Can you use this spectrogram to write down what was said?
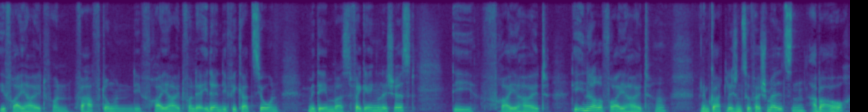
die Freiheit von Verhaftungen, die Freiheit von der Identifikation mit dem, was vergänglich ist, die Freiheit, die innere Freiheit, mit dem Göttlichen zu verschmelzen, aber auch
